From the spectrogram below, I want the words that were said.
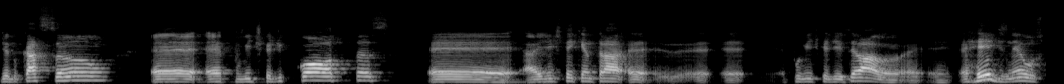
de educação, é, é política de cotas, é, aí a gente tem que entrar, é, é, é, é política de, sei lá, redes, né? Os,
